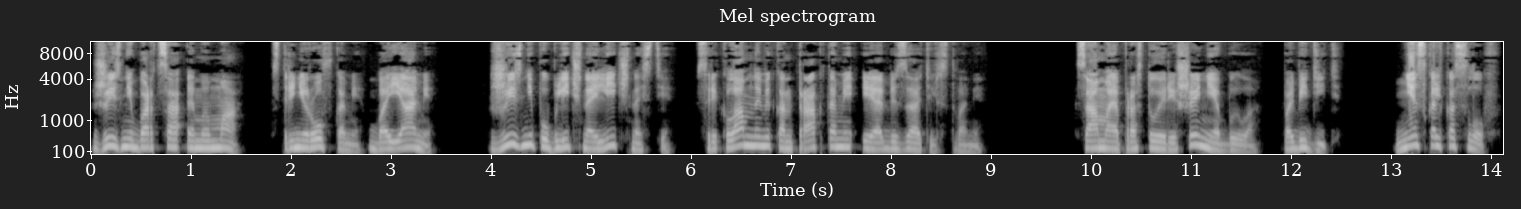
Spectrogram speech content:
Жизни борца ММА, с тренировками, боями, жизни публичной личности, с рекламными контрактами и обязательствами. Самое простое решение было — победить. Несколько слов,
